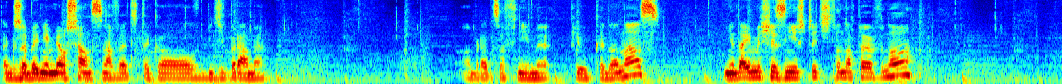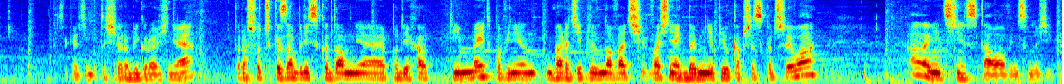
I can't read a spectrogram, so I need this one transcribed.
Tak, żeby nie miał szans nawet tego wbić w bramę. Dobra, cofnijmy piłkę do nas. Nie dajmy się zniszczyć, to na pewno. Czekajcie, bo to się robi groźnie. Troszeczkę za blisko do mnie podjechał teammate. Powinien bardziej pilnować właśnie jakby mnie piłka przeskoczyła. Ale nic się nie stało, więc luzik.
